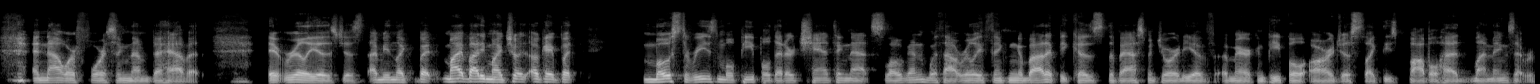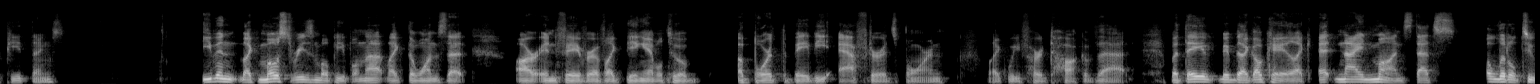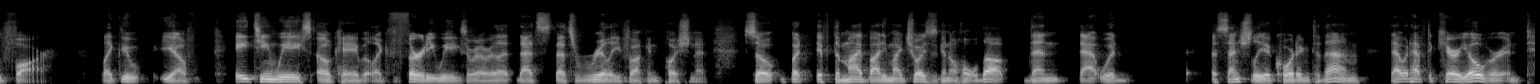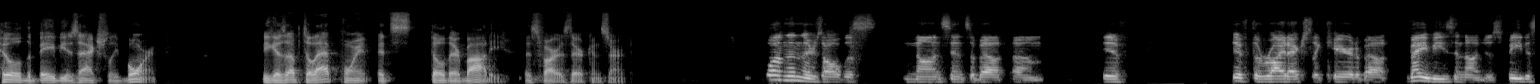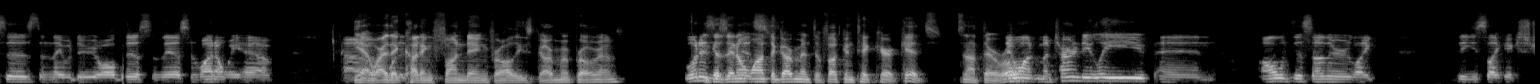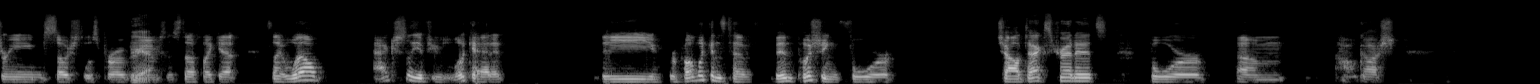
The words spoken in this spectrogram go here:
and now we're forcing them to have it. It really is just, I mean, like, but my body, my choice. Okay, but most reasonable people that are chanting that slogan without really thinking about it, because the vast majority of American people are just like these bobblehead lemmings that repeat things. Even like most reasonable people, not like the ones that are in favor of like being able to ab- abort the baby after it's born like we've heard talk of that, but they they'd be like, okay, like at nine months, that's a little too far. Like you, you know, 18 weeks, okay, but like 30 weeks or whatever, that that's that's really fucking pushing it. So, but if the my body, my choice is going to hold up, then that would essentially, according to them, that would have to carry over until the baby is actually born. Because up to that point, it's still their body as far as they're concerned. Well, and then there's all this nonsense about um, if if the right actually cared about babies and not just fetuses, then they would do all this and this. And why don't we have? Uh, yeah, why are they cutting it? funding for all these government programs? What is because it? they don't want the government to fucking take care of kids. It's not their role. They want maternity leave and all of this other like these like extreme socialist programs yeah. and stuff like that. It's like, well, actually, if you look at it, the Republicans have been pushing for child tax credits, for um, oh gosh,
